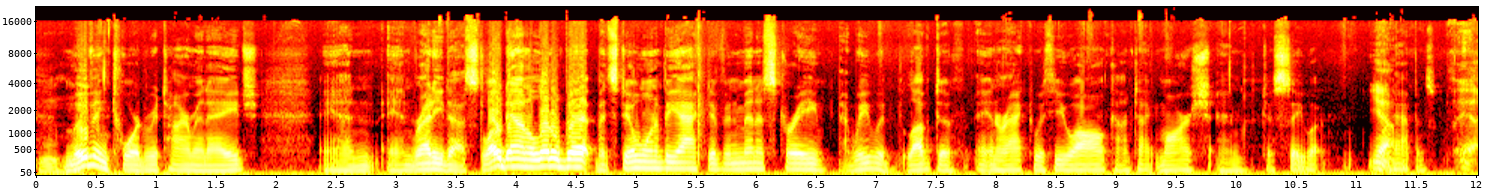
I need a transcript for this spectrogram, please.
moving toward retirement age and and ready to slow down a little bit but still want to be active in ministry we would love to interact with you all contact marsh and just see what, Yeah. what happens Yeah,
